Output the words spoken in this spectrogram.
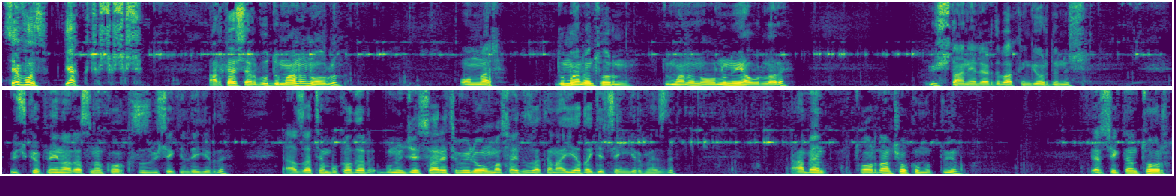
Sefus gel. Arkadaşlar bu Duman'ın oğlu. Onlar Duman'ın torunu. Duman'ın oğlunun yavruları. Üç tanelerdi bakın gördünüz. Üç köpeğin arasına korkusuz bir şekilde girdi. Ya zaten bu kadar bunun cesareti böyle olmasaydı zaten ayıya da geçen girmezdi. Ya ben Thor'dan çok umutluyum. Gerçekten Thor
